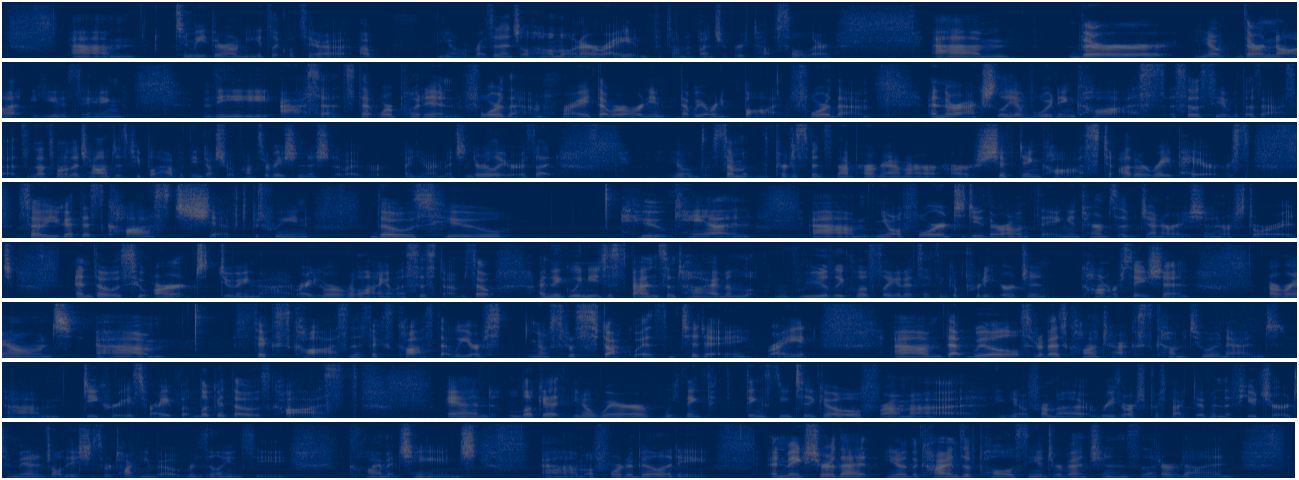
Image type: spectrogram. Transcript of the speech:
um, to meet their own needs like let's say a, a you know residential homeowner right and puts on a bunch of rooftop solar um, they're you know they're not using the assets that were put in for them, right? That were already that we already bought for them, and they're actually avoiding costs associated with those assets. And that's one of the challenges people have with the industrial conservation initiative. I you know I mentioned earlier is that you know some of the participants in that program are are shifting costs to other ratepayers, so you get this cost shift between those who who can um, you know afford to do their own thing in terms of generation or storage and those who aren't doing that, right, who are relying on the system. So I think we need to spend some time and look really closely, and it's I think a pretty urgent conversation around um, fixed costs and the fixed costs that we are you know sort of stuck with today, right? Um, that will sort of as contracts come to an end um, decrease, right? But look at those costs and look at you know where we think things need to go from a you know from a resource perspective in the future to manage all the issues we're talking about resiliency climate change um, affordability and make sure that you know the kinds of policy interventions that are done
